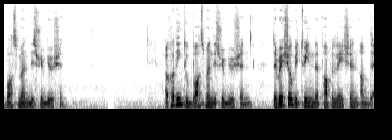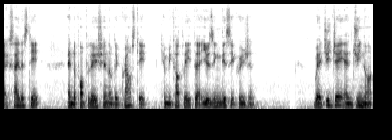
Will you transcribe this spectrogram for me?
Boltzmann distribution. According to Boltzmann distribution, the ratio between the population of the excited state and the population of the ground state can be calculated using this equation, where Gj and G0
